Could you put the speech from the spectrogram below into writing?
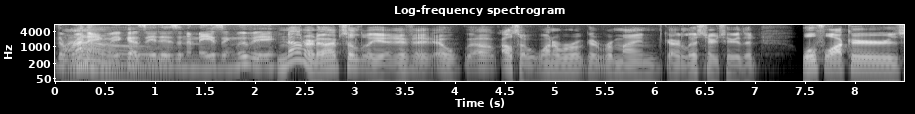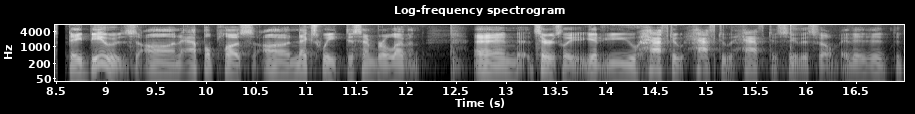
the running because it is an amazing movie." No, no, no, absolutely. If it, oh, oh, also want to re- remind our listeners here that Wolfwalkers debuts on Apple Plus uh, next week, December 11th. And seriously, you, you have to, have to, have to see this film. It, it, it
